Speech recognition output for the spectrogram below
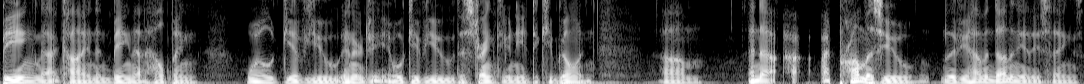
being that kind and being that helping will give you energy. It will give you the strength you need to keep going. Um, and I, I promise you if you haven't done any of these things,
